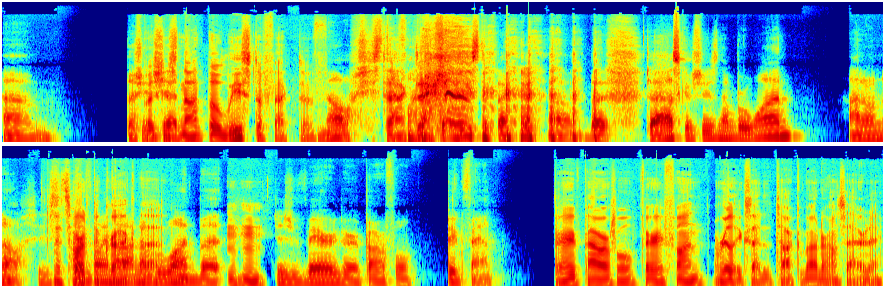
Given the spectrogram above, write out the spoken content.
Um, but she's, but she's not the least effective. No, she's tactic. the least effective. Um, but to ask if she's number one, I don't know. She's It's hard to crack not number that. one, but hmm she's very, very powerful. Big fan. Very powerful, very fun. Really excited to talk about her on Saturday.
